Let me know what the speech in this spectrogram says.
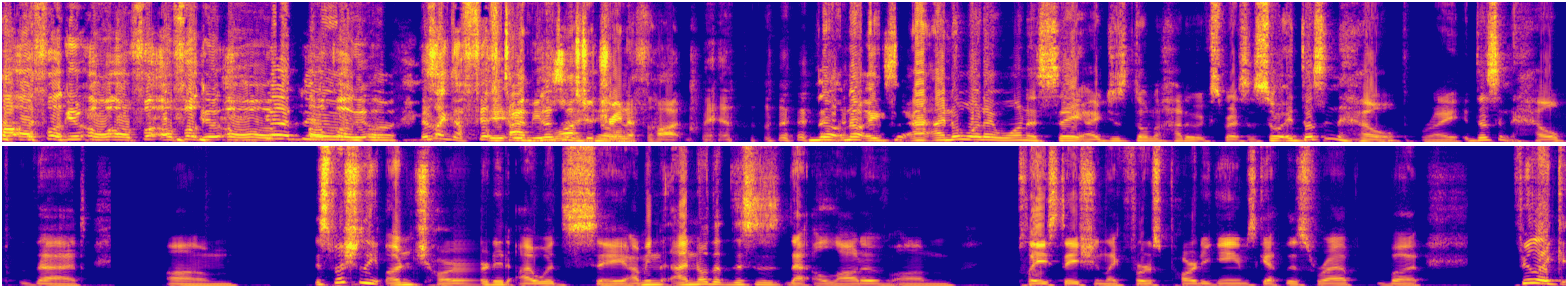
oh fuck it! Oh, oh, fu- oh fuck it! Oh, oh, God oh fuck it! Oh. It's like the fifth it- time you've lost your train of thought, man. no, no. I know what I want to say. I just don't know how to express it. So it doesn't help, right? It doesn't help that, um, especially Uncharted. I would say. I mean, I know that this is that a lot of um PlayStation like first party games get this rep, but I feel like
